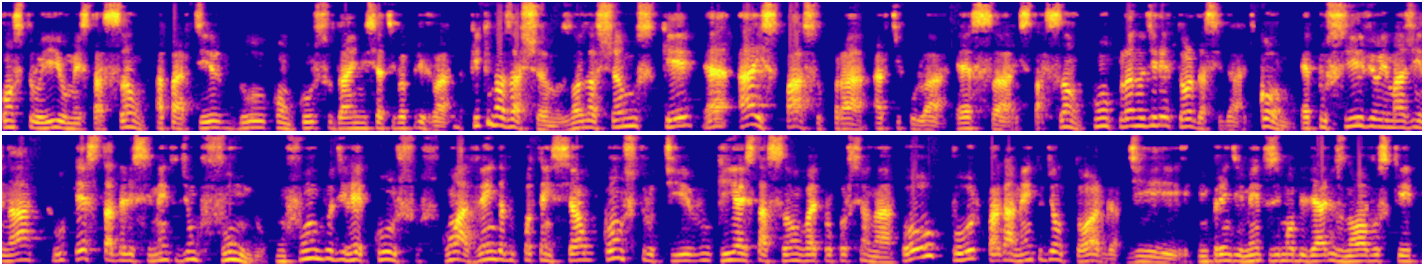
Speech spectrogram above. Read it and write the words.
construir uma estação a partir do concurso da iniciativa privada. O que, que nós achamos? Nós achamos que é, há espaço para articular essa estação com o plano diretor da cidade. Como? É possível imaginar o estabelecimento de um fundo, um fundo de recursos, com a venda do potencial construtivo que a estação vai proporcionar, ou por pagamento de outorga de empreendimentos imobiliários novos que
